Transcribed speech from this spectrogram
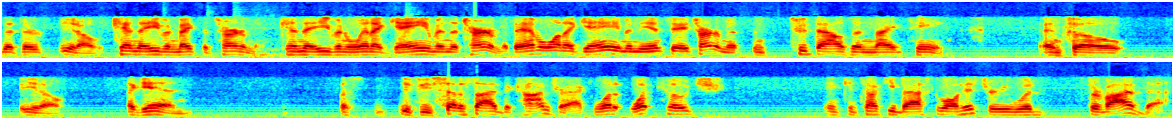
that they're you know can they even make the tournament? Can they even win a game in the tournament? They haven't won a game in the NCAA tournament since 2019, and so you know again, if you set aside the contract, what what coach in Kentucky basketball history would survive that?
